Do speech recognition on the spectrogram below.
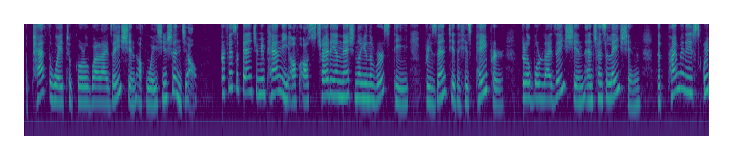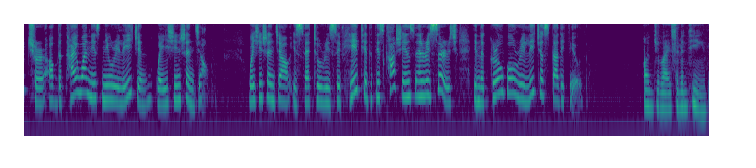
the Pathway to Globalization of Weixin Shengjiao. Professor Benjamin Penny of Australian National University presented his paper, globalization and translation, the primary scripture of the Taiwanese new religion, Weixin Shengjiao. Weixin Shengjiao is set to receive heated discussions and research in the global religious study field. On July 17th,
